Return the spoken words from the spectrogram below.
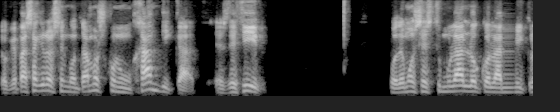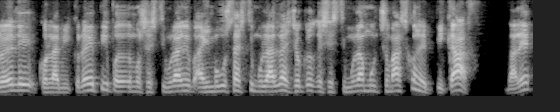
Lo que pasa es que nos encontramos con un hándicap, es decir, podemos estimularlo con la, micro, con microepi, podemos estimular, a mí me gusta estimularlas, yo creo que se estimula mucho más con el PICAF, ¿vale?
